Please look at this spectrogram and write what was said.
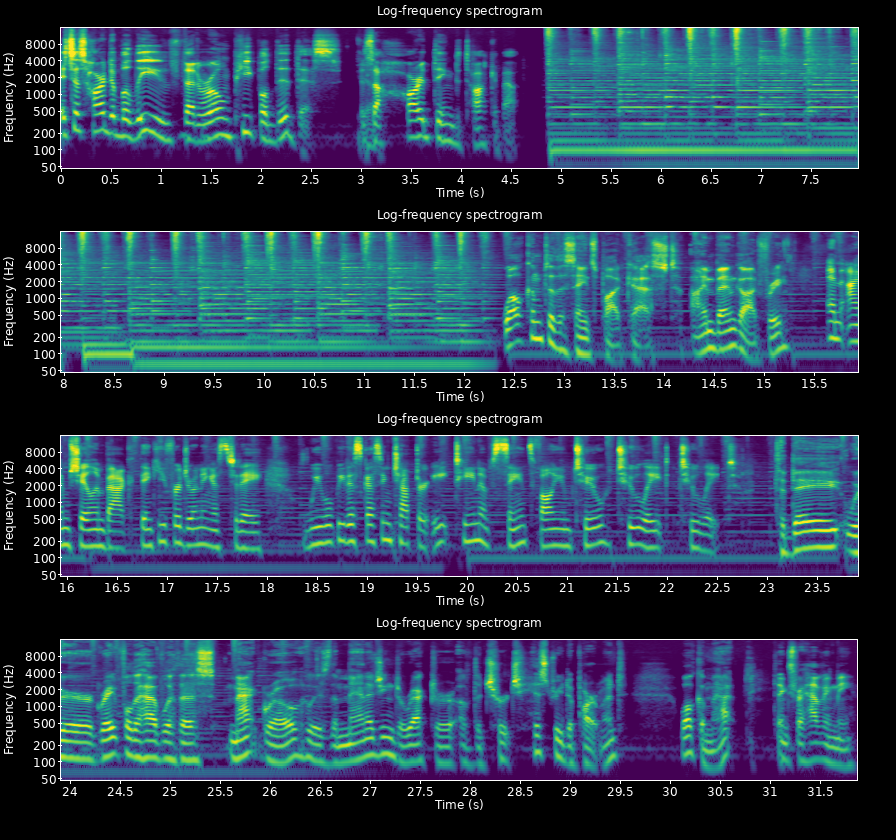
it's just hard to believe that our own people did this. It's Yeah. a hard thing to talk about. Welcome to the Saints Podcast. I'm Ben Godfrey. And I'm Shaylin Back. Thank you for joining us today. We will be discussing Chapter 18 of Saints Volume 2 Too Late, Too Late. Today, we're grateful to have with us Matt Grow, who is the managing director of the Church History Department. Welcome, Matt. Thanks for having me.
